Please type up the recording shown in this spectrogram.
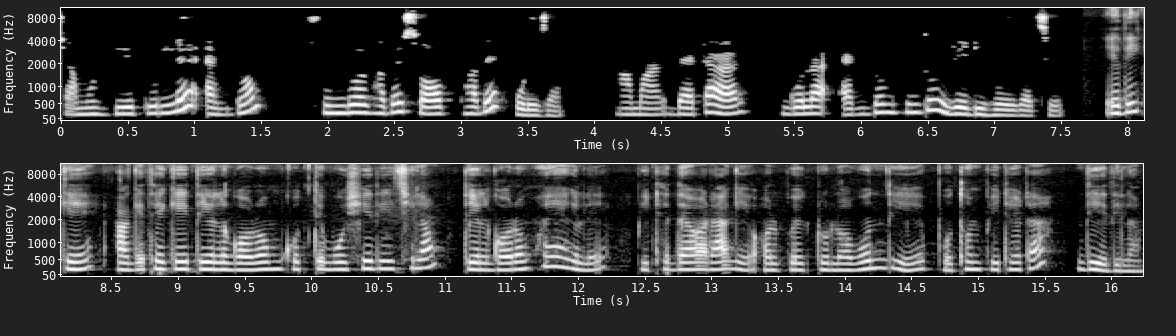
চামচ দিয়ে তুললে একদম সুন্দরভাবে সফটভাবে পড়ে যায়। আমার ব্যাটার গোলা একদম কিন্তু রেডি হয়ে গেছে। এদিকে আগে থেকে তেল গরম করতে বসিয়ে দিয়েছিলাম। তেল গরম হয়ে গেলে পিঠে দেওয়ার আগে অল্প একটু লবণ দিয়ে প্রথম পিঠেটা দিয়ে দিলাম।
